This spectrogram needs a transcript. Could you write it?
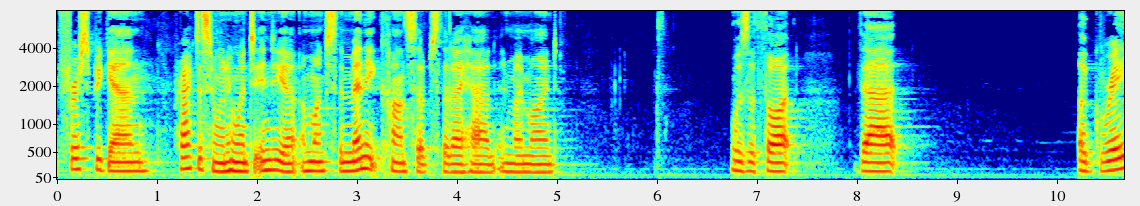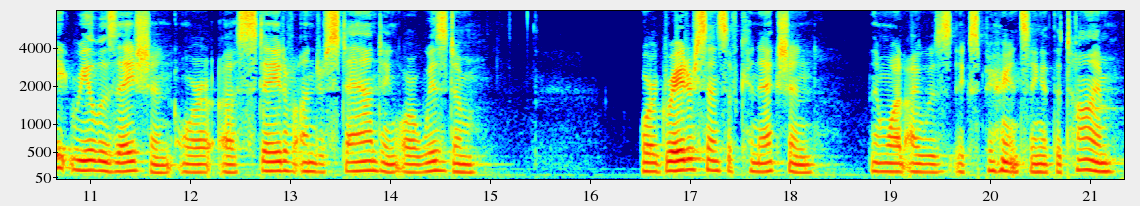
first began practicing, when I went to India, amongst the many concepts that I had in my mind was a thought that a great realization or a state of understanding or wisdom or a greater sense of connection than what I was experiencing at the time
